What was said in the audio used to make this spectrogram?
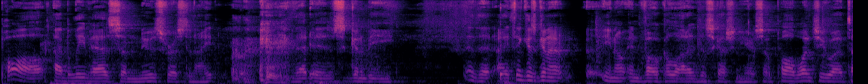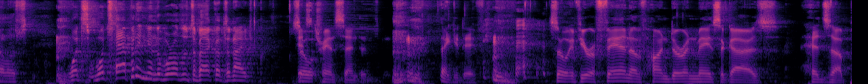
Paul, I believe, has some news for us tonight that is going to be that I think is going to, you know, invoke a lot of discussion here. So, Paul, why don't you uh, tell us what's what's happening in the world of tobacco tonight? it's transcendent. Thank you, Dave. so, if you're a fan of Honduran-made cigars, heads up.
